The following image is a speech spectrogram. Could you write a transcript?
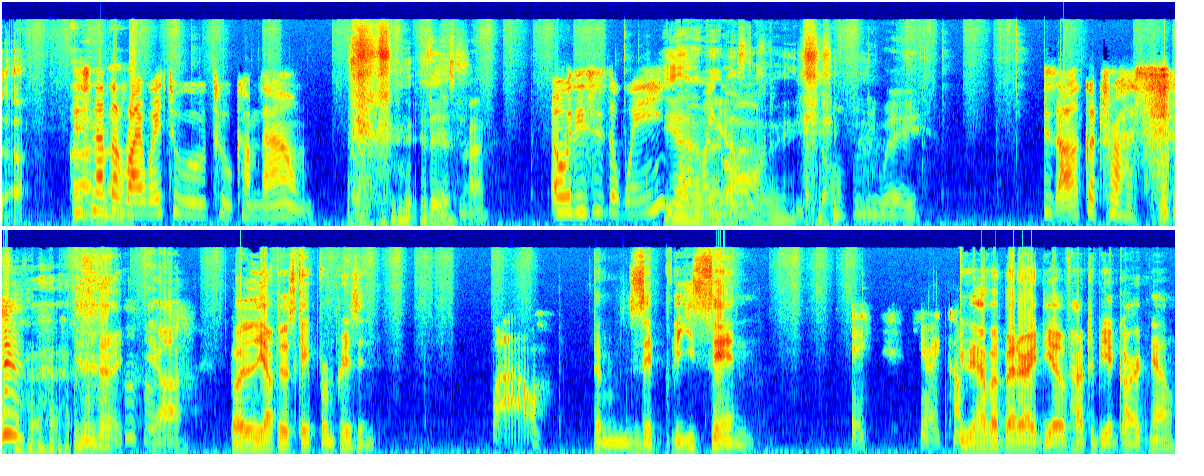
Uh, It's not don't the right way to to come down. it It's not. Oh, this is the way? Yeah, oh my that god. is It's the only way. This is Alcatraz. yeah. But you have to escape from prison. wow. From the prison. Okay, Here I come. Do you have a better idea of how to be a guard now?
